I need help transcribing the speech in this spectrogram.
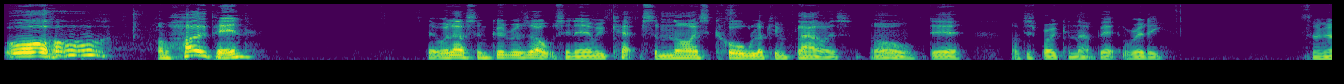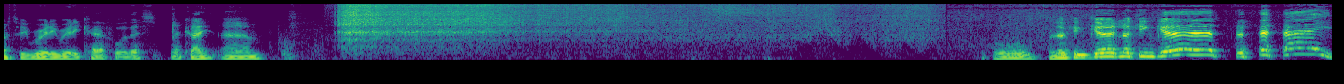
Oh, I'm hoping that we'll have some good results in here. We've kept some nice, cool looking flowers. Oh dear, I've just broken that bit already. So I'm gonna have to be really, really careful with this. Okay, um, Ooh, looking good, looking good. hey!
